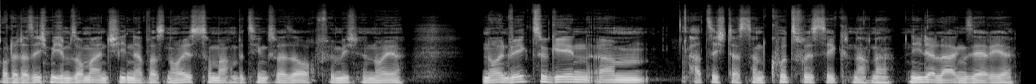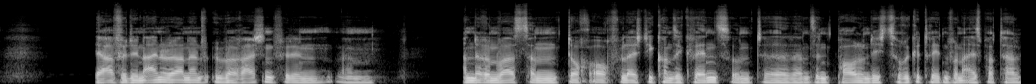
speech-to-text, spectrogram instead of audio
oder dass ich mich im Sommer entschieden habe, was Neues zu machen, beziehungsweise auch für mich einen neue, neuen Weg zu gehen, ähm, hat sich das dann kurzfristig nach einer Niederlagenserie ja für den einen oder anderen überraschend, für den ähm, anderen war es dann doch auch vielleicht die Konsequenz und äh, dann sind Paul und ich zurückgetreten von Eisbachtal.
